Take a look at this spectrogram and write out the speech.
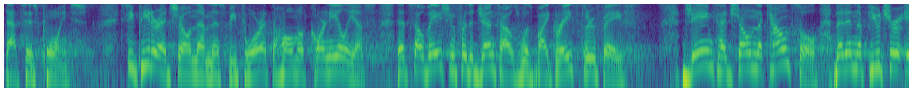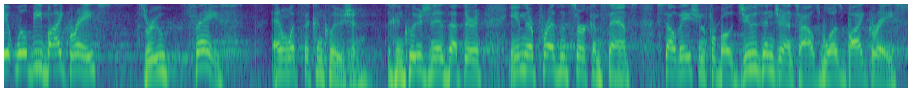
That's his point. See, Peter had shown them this before at the home of Cornelius that salvation for the Gentiles was by grace through faith. James had shown the council that in the future it will be by grace through faith. And what's the conclusion? The conclusion is that in their present circumstance, salvation for both Jews and Gentiles was by grace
